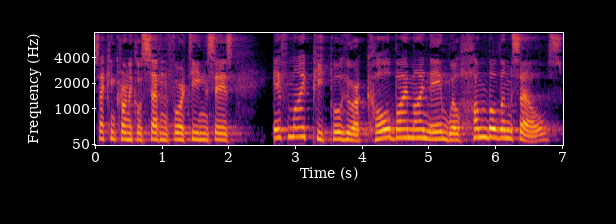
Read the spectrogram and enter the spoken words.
Second Chronicles 7:14 says, "If my people who are called by my name will humble themselves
